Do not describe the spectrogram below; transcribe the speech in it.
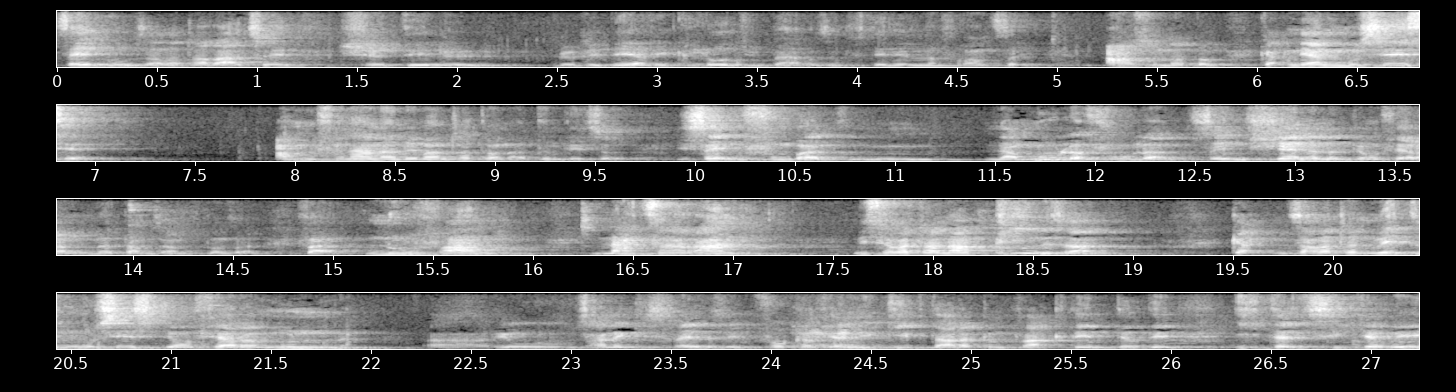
Zay no zavatra ratsy hoe jeter le le bébé avec l'eau du bain hozy ny fitenenana frantsay. Azo natao. Ka ny an'i Mosesy amin ny fanahin Andriamanitra ato anatiny dia izao. Izay no fomba namolavola izay ny fiainana teo amin ny fiarahamonina tamin izany fotoana izany. Fa novany, natsarany, nisy zavatra nampiany izany. Ka ny zavatra noentin'i Mosesy teo amin'ny fiarahamonina, ireo Zanak'i Israely izay nivoaka avy any Egypta, araka ny vakiteny teo, dia hitantsika hoe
